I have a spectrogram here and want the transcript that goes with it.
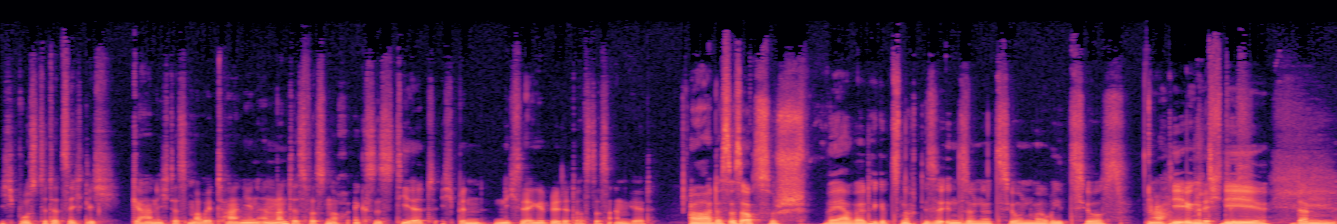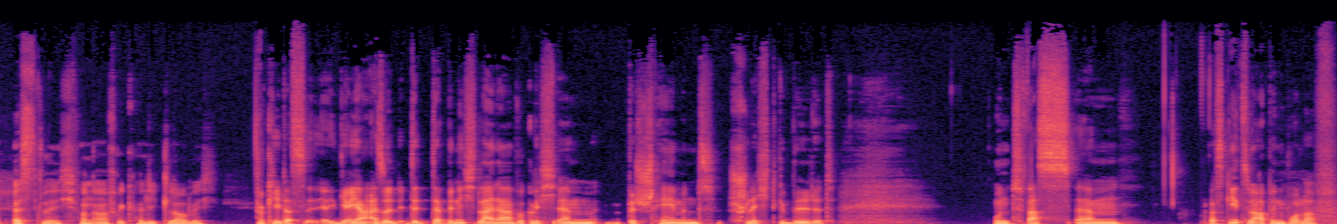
Ich wusste tatsächlich gar nicht, dass Mauretanien ein Land ist, was noch existiert. Ich bin nicht sehr gebildet, was das angeht. Ah, das ist auch so schwer, weil da gibt's noch diese Inselnation Mauritius, Ach, die richtig. irgendwie dann östlich von Afrika liegt, glaube ich. Okay, das, ja, also da, da bin ich leider wirklich ähm, beschämend schlecht gebildet. Und was, ähm, was geht so ab in Wolof?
